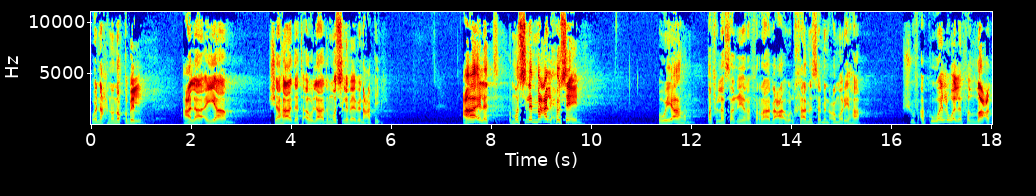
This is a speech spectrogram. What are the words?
ونحن نقبل على أيام شهادة أولاد مسلم بن عقيل. عائلة مسلم مع الحسين. وياهم طفلة صغيرة في الرابعة أو الخامسة من عمرها شوف أكو ولولة في الضعن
